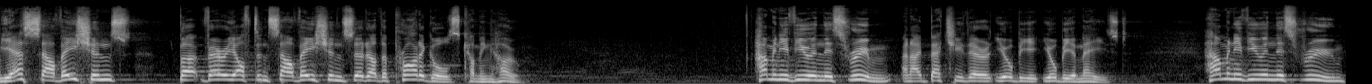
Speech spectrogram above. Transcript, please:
Yes, salvations, but very often salvations that are the prodigals coming home. How many of you in this room, and I bet you there, you'll, be, you'll be amazed, how many of you in this room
